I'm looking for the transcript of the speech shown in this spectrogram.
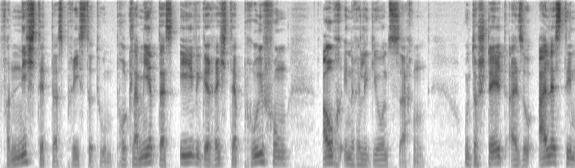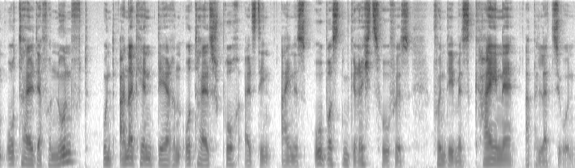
vernichtet das Priestertum, proklamiert das ewige Recht der Prüfung auch in Religionssachen, unterstellt also alles dem Urteil der Vernunft und anerkennt deren Urteilsspruch als den eines obersten Gerichtshofes, von dem es keine Appellation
